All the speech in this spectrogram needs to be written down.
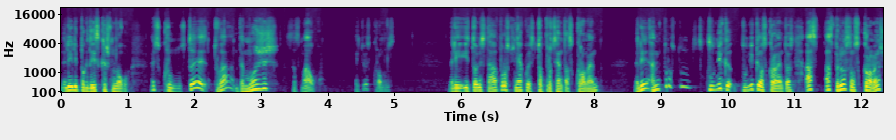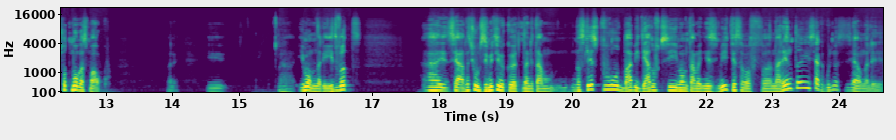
Нали, или пък да искаш много. Значи скромността е това да можеш с малко. Ето е скромност. Нали, и то не става просто някой е 100% скромен. Нали, ами просто склони, към- склони към скромен. Тоест, аз, аз примерно съм скромен, защото мога с малко. Нали. И а, имам, нали, идват. А, и сега, значи от земите ми, които нали, там наследство от баби, дядовци, имам там едни земи, те са в на рента и всяка година си вземам нали,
